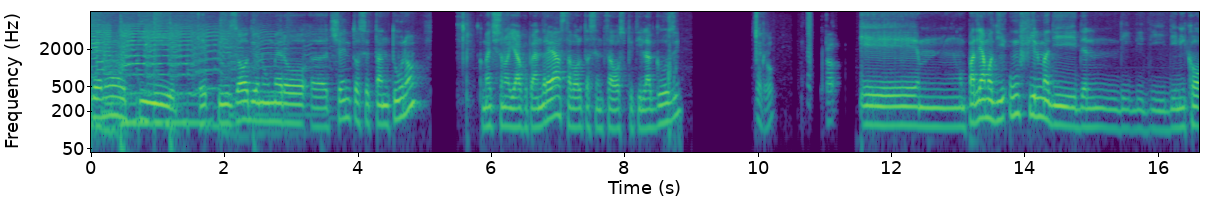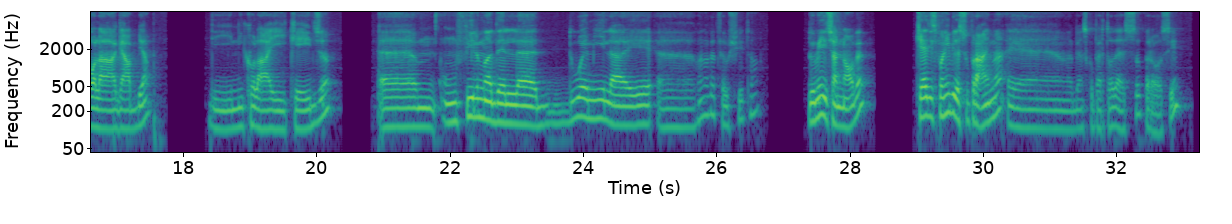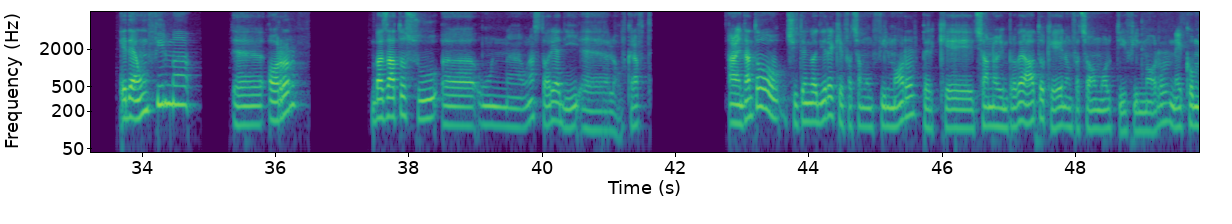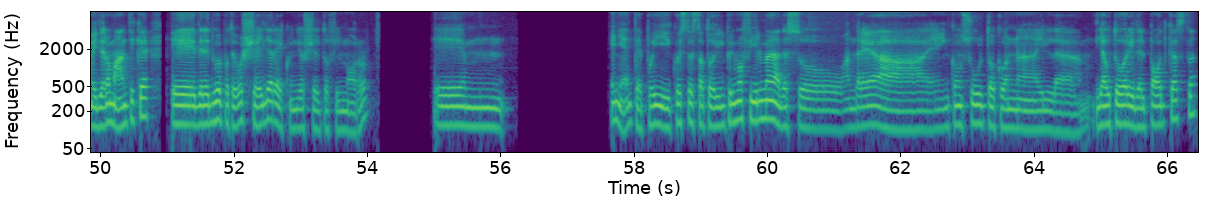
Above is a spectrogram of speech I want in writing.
benvenuti, episodio numero eh, 171. Con me ci sono Jacopo e Andrea, stavolta senza ospiti laggosi. Hello. E mm, parliamo di un film di, del- di- di- di- Nicola Gabbia, di Nicolai Cage. Ehm, un film del 2000 e... eh, quando cazzo è uscito? 2019 che è disponibile su Prime, eh, l'abbiamo scoperto adesso, però sì. Ed è un film eh, horror basato su eh, un- una storia di eh, Lovecraft. Allora, intanto ci tengo a dire che facciamo un film horror perché ci hanno rimproverato che non facciamo molti film horror né commedie romantiche e delle due potevo scegliere e quindi ho scelto film horror. E, mm, e niente, poi questo è stato il primo film, adesso Andrea è in consulto con eh, il- gli autori del podcast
